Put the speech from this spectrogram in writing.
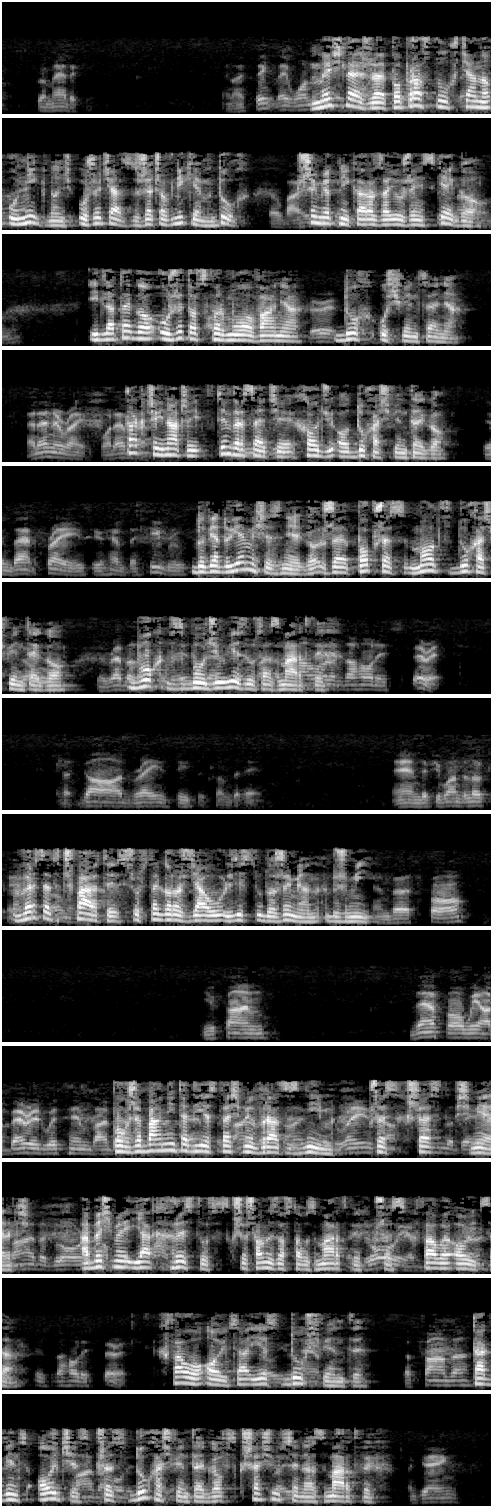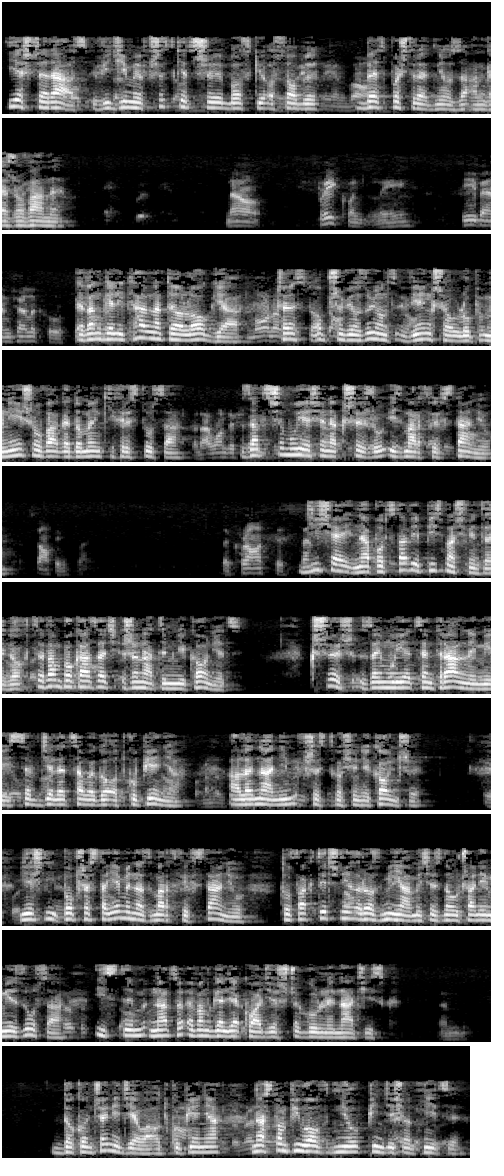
Myślę, że po prostu chciano uniknąć użycia z rzeczownikiem duch, przymiotnika rodzaju żeńskiego i dlatego użyto sformułowania duch uświęcenia. Tak czy inaczej, w tym wersecie chodzi o Ducha Świętego. Dowiadujemy się z niego, że poprzez moc Ducha Świętego Bóg wzbudził Jezusa z martwych. Werset czwarty z szóstego rozdziału listu do Rzymian brzmi Pogrzebani tedy jesteśmy wraz z Nim przez chrzest w śmierć, abyśmy jak Chrystus skrzeszony został z martwych przez chwałę Ojca. Chwałą Ojca jest Duch Święty. Tak więc Ojciec przez Ducha Świętego wskrzesił Syna z martwych. Jeszcze raz widzimy wszystkie trzy boskie osoby bezpośrednio zaangażowane. Ewangelikalna teologia, często przywiązując większą lub mniejszą wagę do męki Chrystusa, zatrzymuje się na krzyżu i zmartwychwstaniu. Dzisiaj na podstawie Pisma Świętego chcę Wam pokazać, że na tym nie koniec. Krzyż zajmuje centralne miejsce w dziele całego odkupienia, ale na nim wszystko się nie kończy. Jeśli poprzestajemy na zmartwychwstaniu, to faktycznie rozmijamy się z nauczaniem Jezusa i z tym, na co Ewangelia kładzie szczególny nacisk. Dokończenie dzieła odkupienia nastąpiło w dniu pięćdziesiątnicy.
